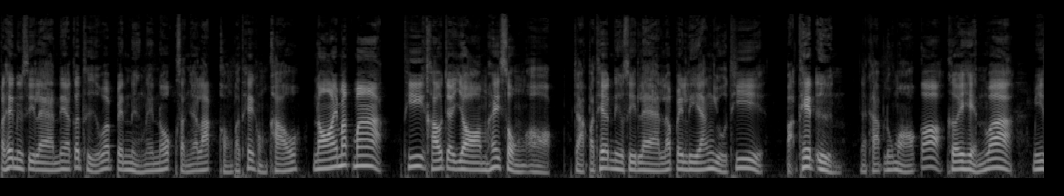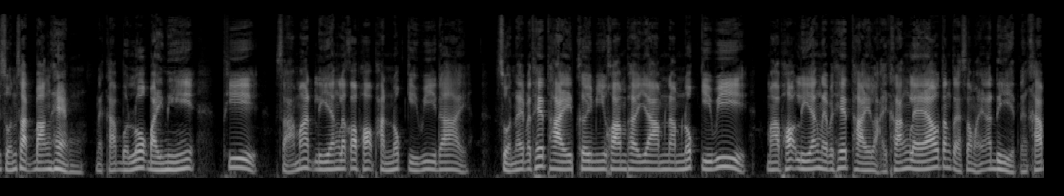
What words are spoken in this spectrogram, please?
ประเทศนิวซีแลนด์เนี่ยก็ถือว่าเป็นหนึ่งในนกสัญลักษณ์ของประเทศของเขา น้อยมากๆ ที่เขาจะยอมให้ส่งออกจากประเทศนิวซีแลนด์แล้วไปเลี้ยงอยู่ที่ประเทศอื่นนะครับลุงหมอก็เคยเห็นว่ามีสวนสัตว์บางแห่งนะครับบนโลกใบนี้ที่สามารถเลี้ยงแล้วก็เพาะพันธุ์นกกีวีได้ ส่วนในประเทศไทยเคยมีความพยายามนำนกกีวี มาเพาะเลี้ยงในประเทศไทยหลายครั้งแล้วตั้งแต่สมัยอดีตนะครับ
